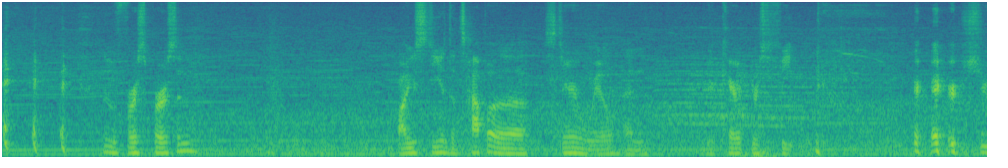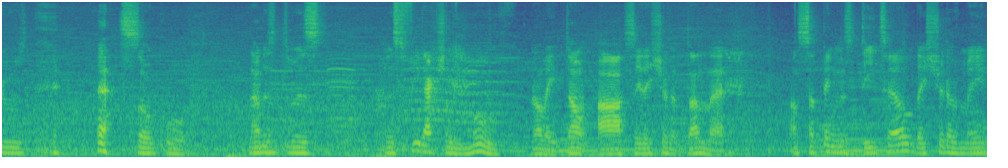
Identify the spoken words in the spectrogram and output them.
first person. All you see at the top of the steering wheel and your character's feet. her shoes. That's so cool. Now does does his feet actually move? No, they don't. Ah, see, they should have done that. On something this detailed, they should have made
